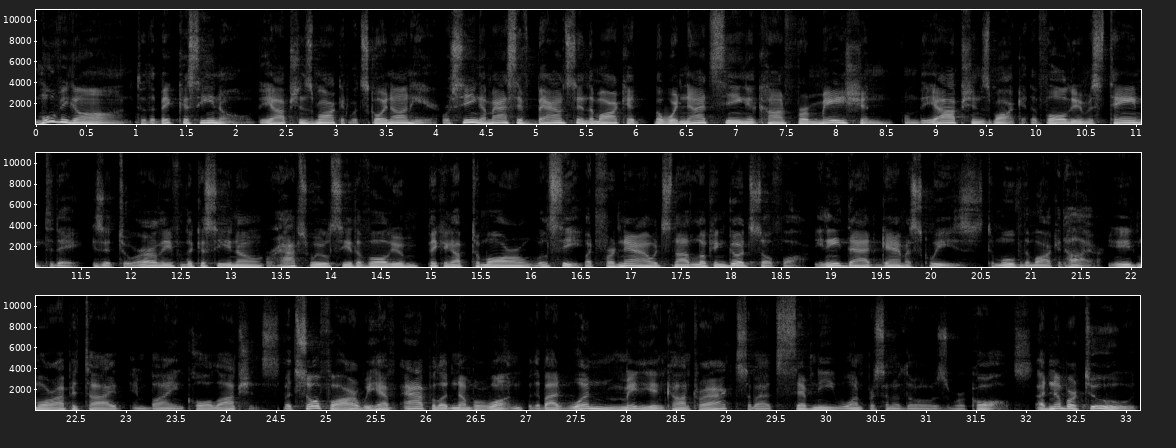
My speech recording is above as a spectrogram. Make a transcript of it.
Moving on to the big casino, the options market. What's going on here? We're seeing a massive bounce in the market, but we're not seeing a confirmation from the options market. The volume is tamed today. Is it too early for the casino? Perhaps we will see the volume picking up tomorrow. We'll see. But for now, it's not looking good so far. You need that gamma squeeze to move the market higher. You need more appetite in buying call options. But so far, we have Apple at number one with about 1 million contracts, about 71% of those were calls. At number two,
